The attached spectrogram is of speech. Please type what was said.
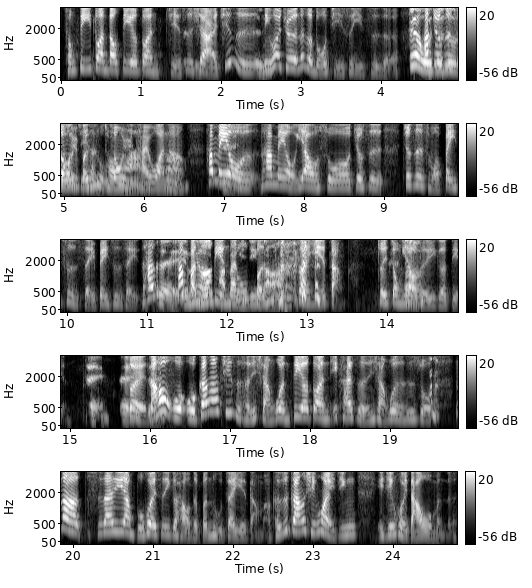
从第一段到第二段解释下来，其实你会觉得那个逻辑是一致的。对，他就是忠于本土，忠于台湾啊。他没有，他没有要说就是就是什么背刺谁背刺谁，他他反而点出本土在野党 最重要的一个点。对对，然后我我刚刚其实很想问，第二段一开始很想问的是说，那时代力量不会是一个好的本土在野党嘛？可是刚刚新焕已经已经回答我们了。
